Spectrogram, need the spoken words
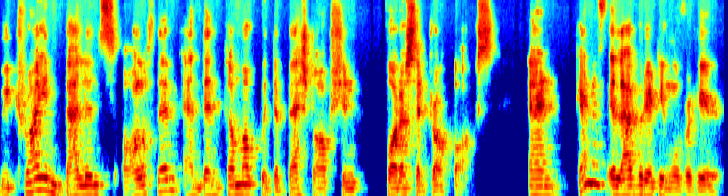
we try and balance all of them and then come up with the best option for us at Dropbox. And kind of elaborating over here,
